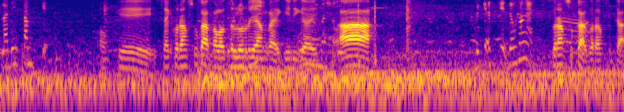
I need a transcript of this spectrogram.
lada hitam sikit. Oke, saya kurang suka kalau telur yang kayak gini guys. Masya Ah, Dekat sikit jauh sangat. kurang suka, kurang suka.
